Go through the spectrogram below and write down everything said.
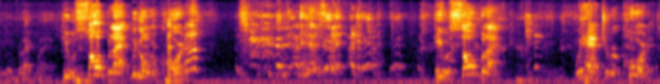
You a black black. He was so black, we're gonna record it. He was so black, we had to record it.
